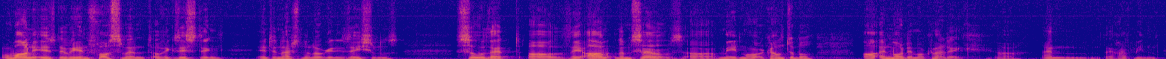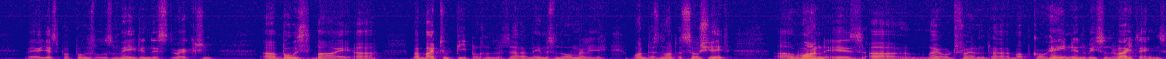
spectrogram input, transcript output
One is the reinforcement of existing international organizations so that uh, they are themselves made more accountable and more democratic. and there have been various proposals made in this direction, uh, both by, uh, by two people whose uh, names normally one does not associate. Uh, one is uh, my old friend Bob Keohane in recent writings,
